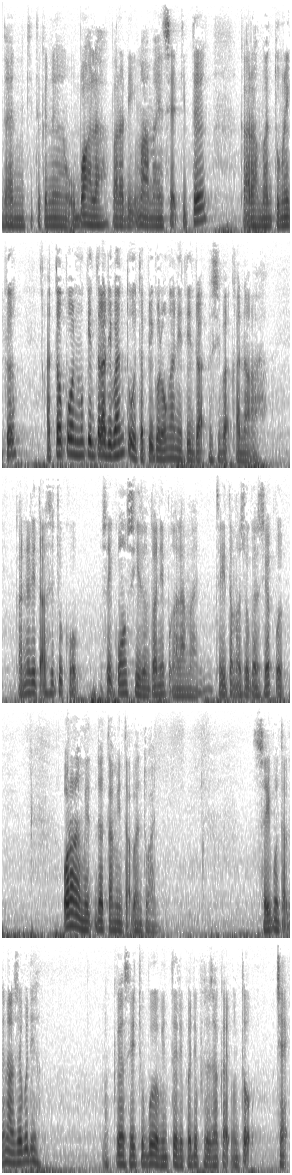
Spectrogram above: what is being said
dan kita kena ubahlah paradigma mindset kita ke arah bantu mereka. Ataupun mungkin telah dibantu tapi golongan ini tidak bersifat kanaah. Kerana dia tak secukup. Saya kongsi tuan-tuan ni pengalaman. Saya tak masukkan siapa. Orang yang datang minta bantuan. Saya pun tak kenal siapa dia. Maka saya cuba minta daripada pusat zakat untuk cek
